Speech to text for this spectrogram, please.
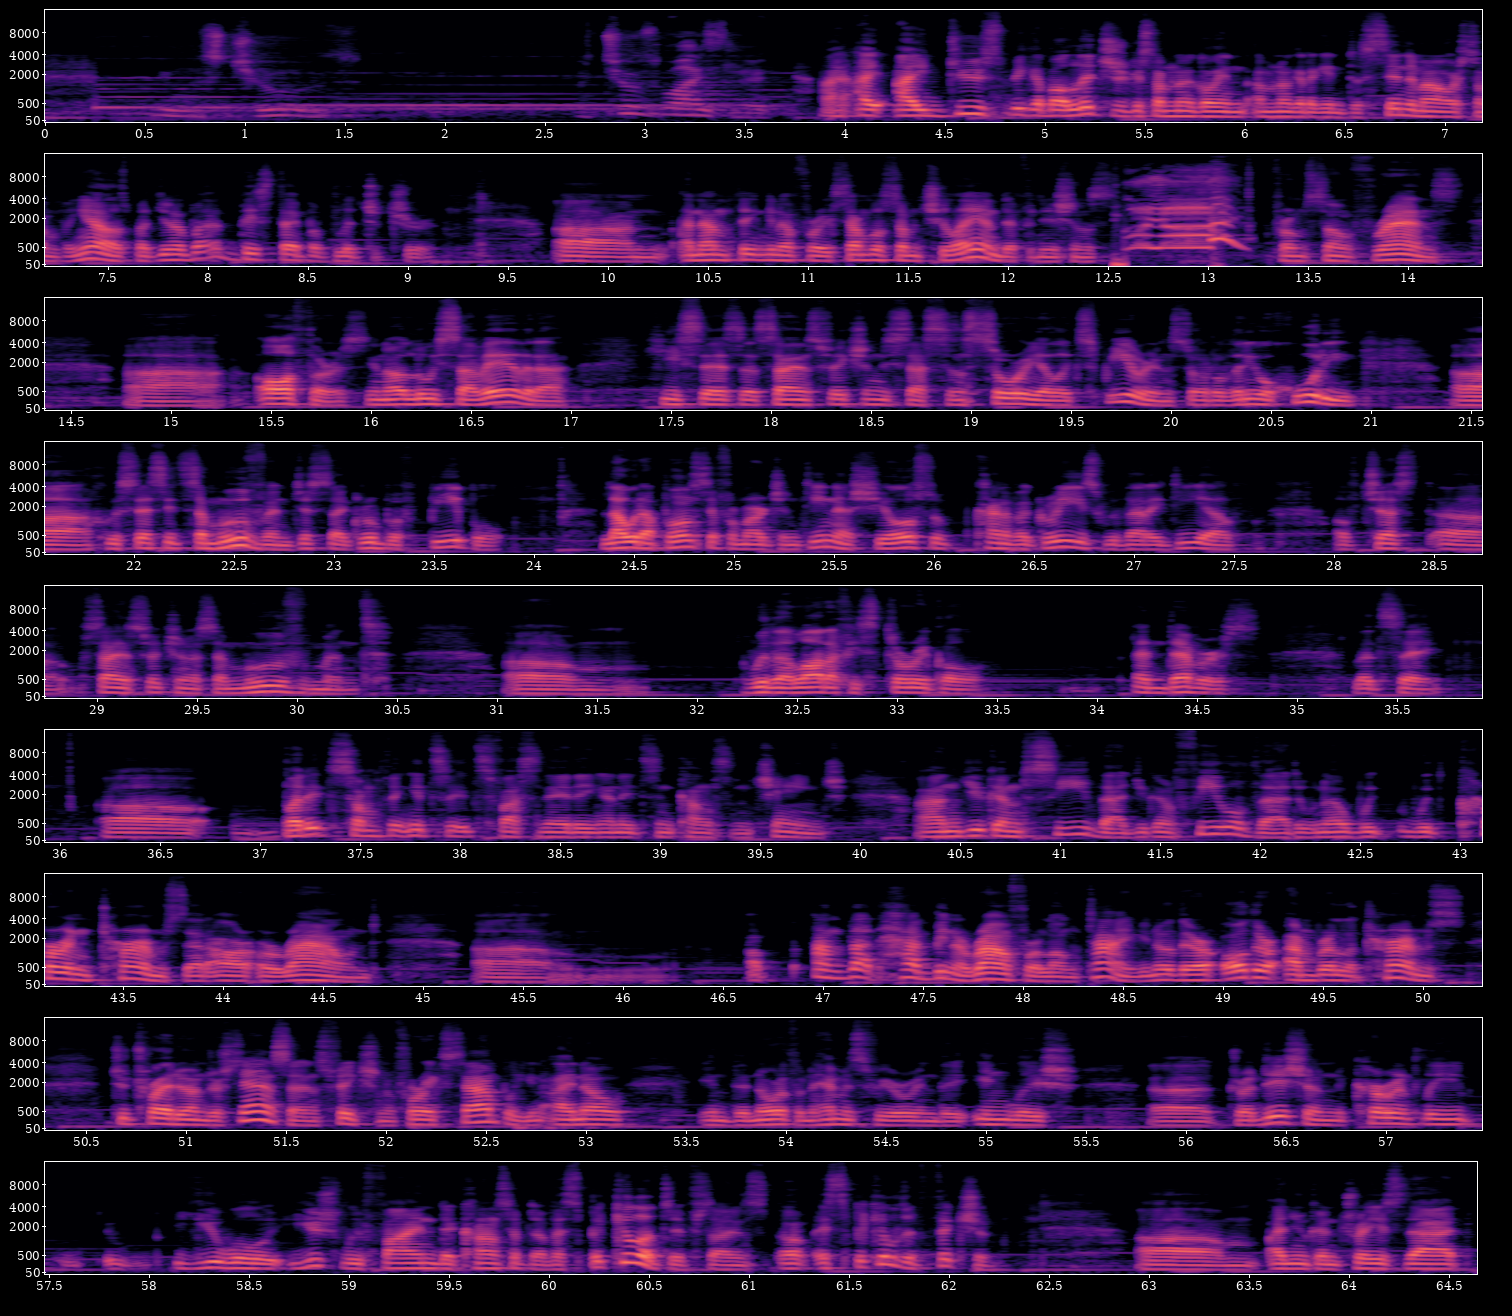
You must choose. But choose wisely. I, I, I do speak about literature because I'm not going I'm not gonna get into cinema or something else, but you know, but this type of literature, um, and I'm thinking of, for example, some Chilean definitions from some friends, uh, authors. You know, Luis Saavedra, he says that science fiction is a sensorial experience. Or Rodrigo Juri, uh, who says it's a movement, just a group of people. Laura Ponce from Argentina, she also kind of agrees with that idea of, of just uh, science fiction as a movement um, with a lot of historical endeavors, let's say. Uh, but it's something it's it's fascinating and it's in constant change and you can see that you can feel that you know with with current terms that are around um, and that have been around for a long time. You know there are other umbrella terms to try to understand science fiction. For example you know i know in the northern hemisphere in the english uh, tradition currently you will usually find the concept of a speculative science of a speculative fiction. Um, and you can trace that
